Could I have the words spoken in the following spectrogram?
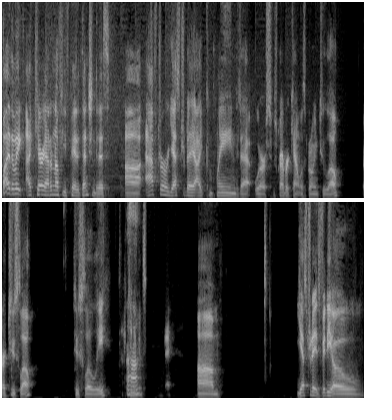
By the way, I Keri, I don't know if you've paid attention to this. Uh, after yesterday, I complained that our subscriber count was growing too low or too slow, too slowly. I can't Uh-huh. even say it. Um, yesterday's video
